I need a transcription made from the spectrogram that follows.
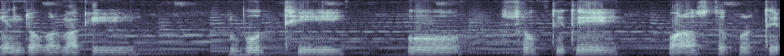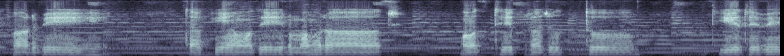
ইন্দ্রকর্মাকে বুদ্ধি ও শক্তিতে পরাস্ত করতে পারবে। তাকে আমাদের মহারাজ অর্ধেক রাজত্ব দিয়ে দেবে।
